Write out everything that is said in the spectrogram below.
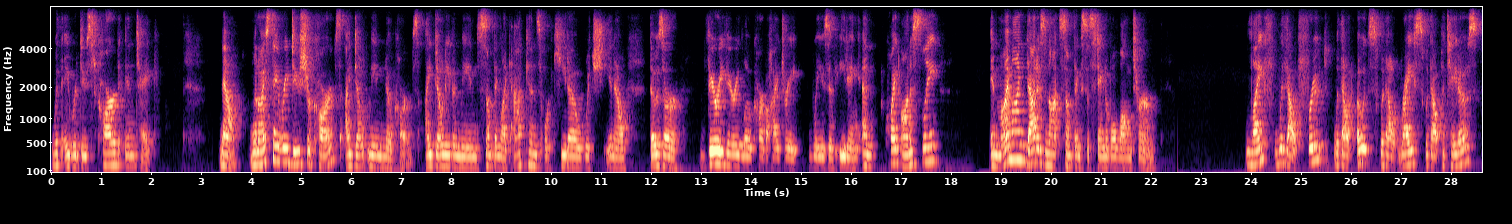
with a reduced carb intake. Now, when I say reduce your carbs, I don't mean no carbs. I don't even mean something like Atkins or keto, which, you know, those are very, very low carbohydrate ways of eating. And quite honestly, in my mind, that is not something sustainable long term. Life without fruit, without oats, without rice, without potatoes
